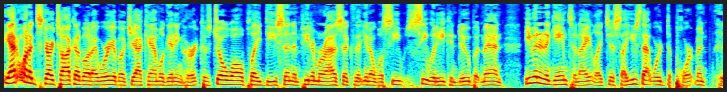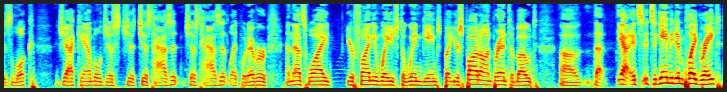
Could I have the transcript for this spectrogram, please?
Yeah, I don't want to start talking about. I worry about Jack Campbell getting hurt because Joe Woll played decent, and Petr Mrazek. That you know, we'll see see what he can do. But man, even in a game tonight, like just I use that word deportment. His look, Jack Campbell just just just has it, just has it, like whatever, and that's why you're finding ways to win games. But you're spot on, Brent, about uh, that. Yeah, it's it's a game you didn't play great,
